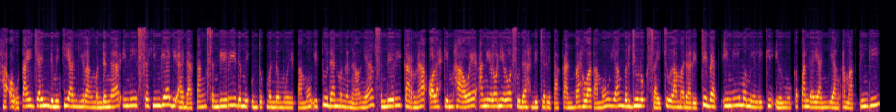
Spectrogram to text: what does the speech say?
Hao Taijan demikian girang mendengar ini sehingga dia datang sendiri demi untuk menemui tamu itu dan mengenalnya sendiri karena oleh Kim Hwe Anilonio sudah diceritakan bahwa tamu yang berjuluk Sai Lama dari Tibet ini memiliki ilmu kepandaian yang amat tinggi,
